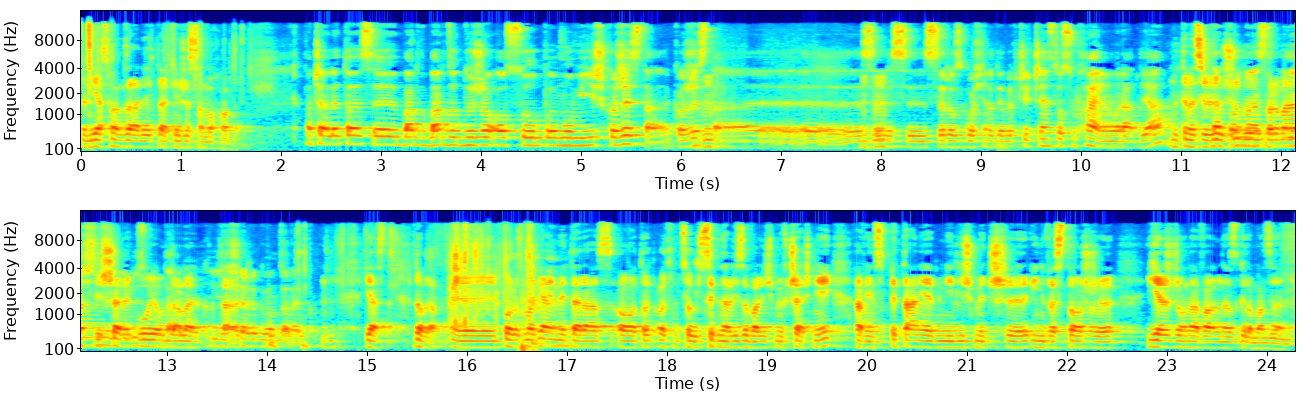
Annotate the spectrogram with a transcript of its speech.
No, ja słucham z radia takie, że samochodem. Znaczy, ale to jest e, bardzo, bardzo dużo osób mówi, iż korzysta, korzysta e, z, z, z rozgłośni radiowych, czyli często słuchają radia. Natomiast jeżeli źródło informacji szeregują tak, daleko. Tak. Szeregują daleko. Jasne. Dobra, porozmawiajmy teraz o, to, o tym, co już sygnalizowaliśmy wcześniej, a więc pytanie mieliśmy, czy inwestorzy jeżdżą na walne zgromadzenia.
